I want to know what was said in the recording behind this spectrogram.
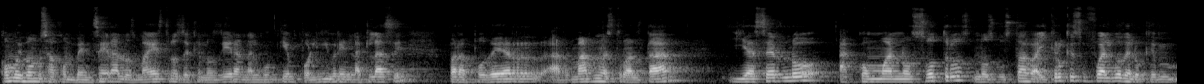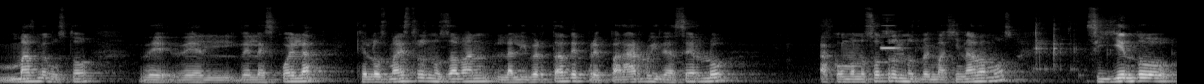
cómo íbamos a convencer a los maestros de que nos dieran algún tiempo libre en la clase para poder armar nuestro altar y hacerlo como a nosotros nos gustaba. Y creo que eso fue algo de lo que más me gustó de la escuela, que los maestros nos daban la libertad de prepararlo y de hacerlo a como nosotros nos lo imaginábamos, siguiendo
